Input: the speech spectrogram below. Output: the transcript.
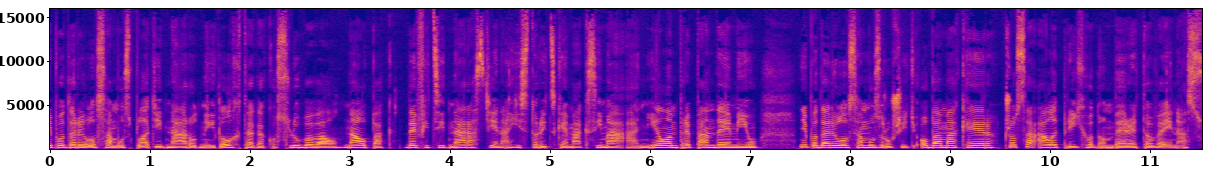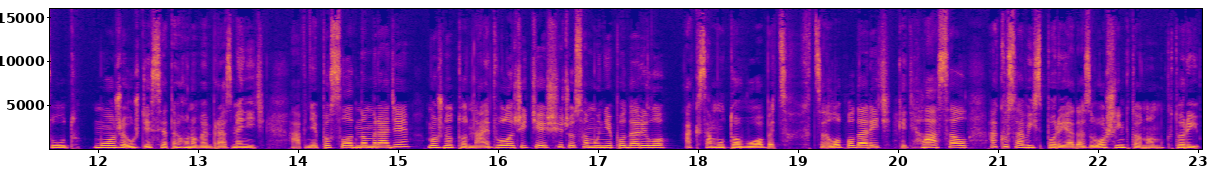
nepodarilo sa mu splatiť národný dlh tak ako sľuboval, naopak deficit narastie na historické maxima a nielen pre pandémiu, nepodarilo sa mu zrušiť Obamacare, čo sa ale príchodom Beretovej na súd môže už 10. novembra zmeniť. A v neposlednom rade, možno to najdôležitejšie, čo sa mu nepodarilo, ak sa mu to vôbec chcelo podariť, keď hlásal, ako sa vysporiada s Washingtonom, ktorý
